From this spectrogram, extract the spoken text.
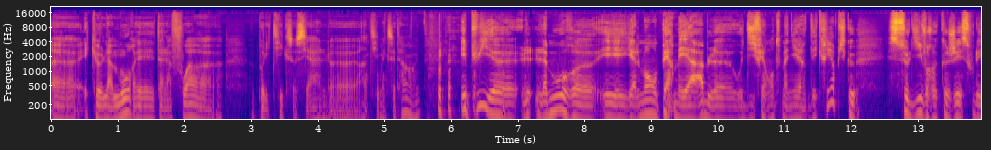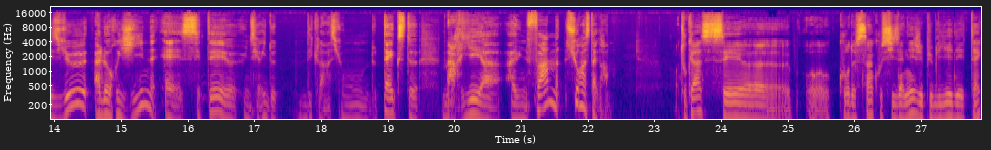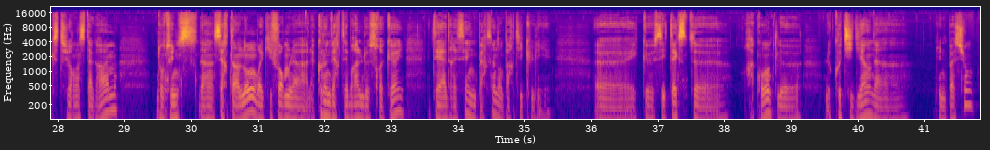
euh, et que l'amour est à la fois euh, politique, social, euh, intime, etc. Oui. Et puis, euh, l'amour euh, est également perméable aux différentes manières d'écrire, puisque ce livre que j'ai sous les yeux, à l'origine, c'était une série de déclarations, de textes mariés à, à une femme sur Instagram. En tout cas, c'est euh, au cours de cinq ou six années, j'ai publié des textes sur Instagram dont une, un certain nombre et qui forment la, la, colonne vertébrale de ce recueil, était adressé à une personne en particulier. Euh, et que ces textes euh, racontent le, le quotidien d'une passion.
